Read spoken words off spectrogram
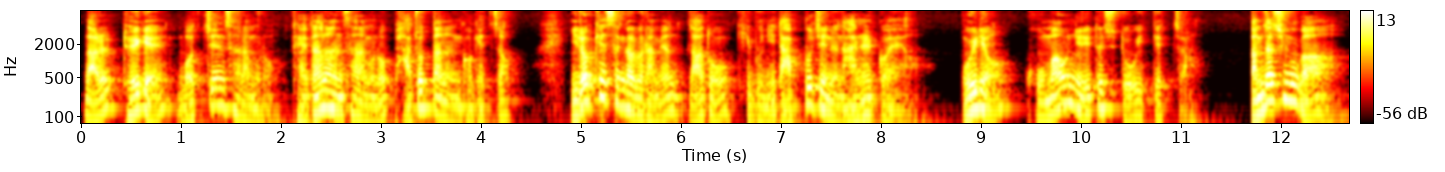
나를 되게 멋진 사람으로 대단한 사람으로 봐줬다는 거겠죠. 이렇게 생각을 하면 나도 기분이 나쁘지는 않을 거예요. 오히려 고마운 일이 될 수도 있겠죠. 남자친구가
